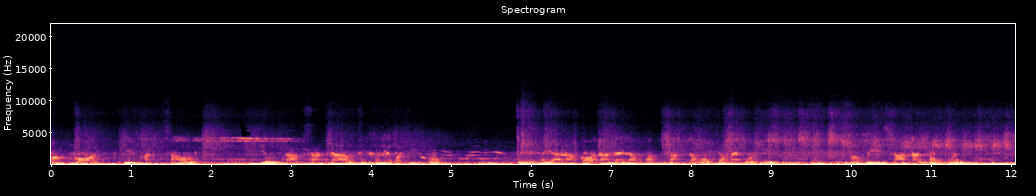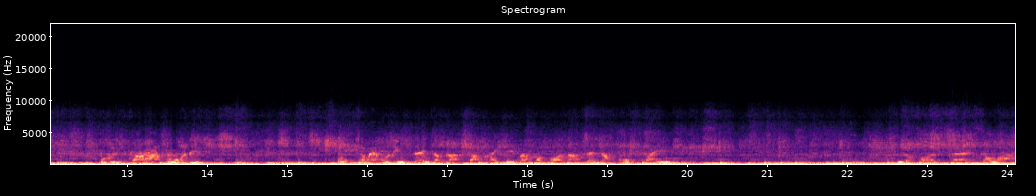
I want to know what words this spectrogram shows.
มังกรที่พันเสา อยู่ตามศาลเจ้าที่เขาเรียกว่าทีกงพญานาคอนนั้นได้รับคำสั่งจากองค์เจ้าแม่กวนอิมเมื่อปีศาจนั้นตกคุกปืนฟ้าตัวดินองค์เจ้าแม่กวนอิมได้ดำรัสสั่งให้เทพมังกรนั้นได้นำคมไฟระเบิดแสงสว่าง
